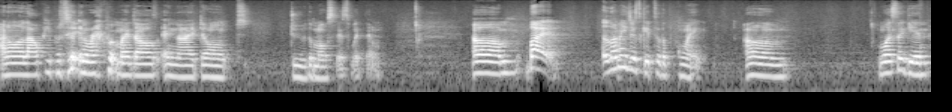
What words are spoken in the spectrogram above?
I don't allow people to interact with my dolls and I don't do the most mostest with them. Um, but let me just get to the point. Um, once again,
